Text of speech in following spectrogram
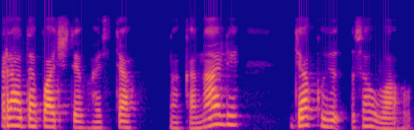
Рада бачити в гостях на каналі. Дякую за увагу!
